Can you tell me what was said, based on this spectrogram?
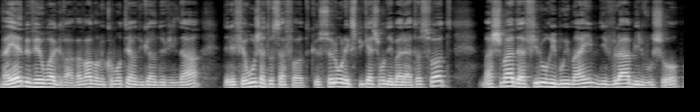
Vayen Beveuragra va voir dans le commentaire du Gain de Vilna, à Tosafot, que selon l'explication des balais à Tosfot, Mashmad Afilu Ribuimaim Nivla Bilvusho,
